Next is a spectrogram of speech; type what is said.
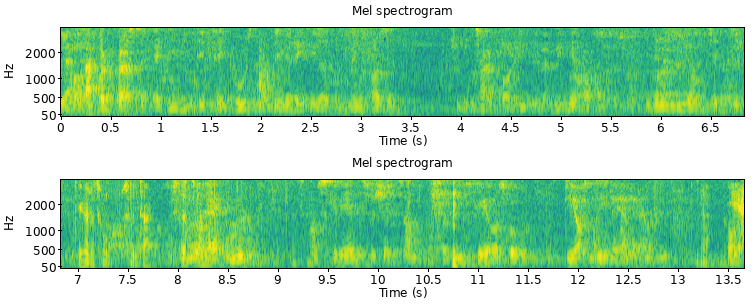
Ja, for, tak. for det første, at I ville deltage i kurset. Det er vi rigtig glade for, men også tusind tak for, at I vil være med her i den her lille optagelse. Det kan du tro. Selv tak. Vi skal nu have en øl, og så skal vi have lidt socialt sammen, fordi det er også få. Det er også en del af at lære noget nyt. Ja.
